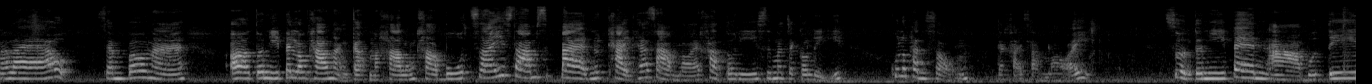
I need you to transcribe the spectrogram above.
มาแล้วแซมเปิลนะ ตัวนี้เป็นรองเท้าหนังกลับนะคะรองเท้าบูทไซส์ 38 นุดขายแค่ 300 ค่ะ ตัวนี้ซื้อมาจากเกาหลีคู่ละพันสองก็ขาย 300 ส่วนตัวนี้เป็นอ่าบูตี้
